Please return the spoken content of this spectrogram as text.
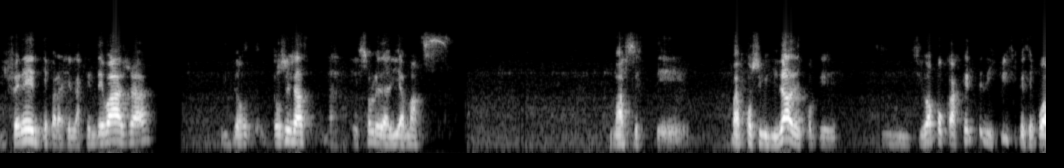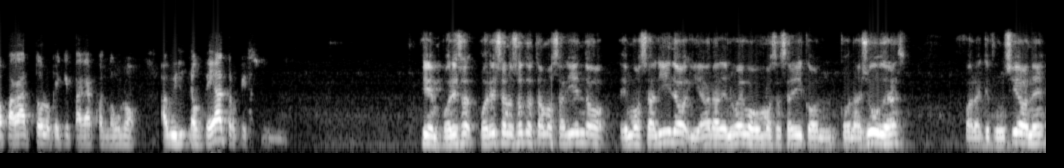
diferentes para que la gente vaya, entonces ya eso le daría más, más, este, más posibilidades, porque si va poca gente es difícil que se pueda pagar todo lo que hay que pagar cuando uno habilita un teatro, que es Bien, por eso, por eso nosotros estamos saliendo, hemos salido y ahora de nuevo vamos a salir con, con ayudas para que funcione.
